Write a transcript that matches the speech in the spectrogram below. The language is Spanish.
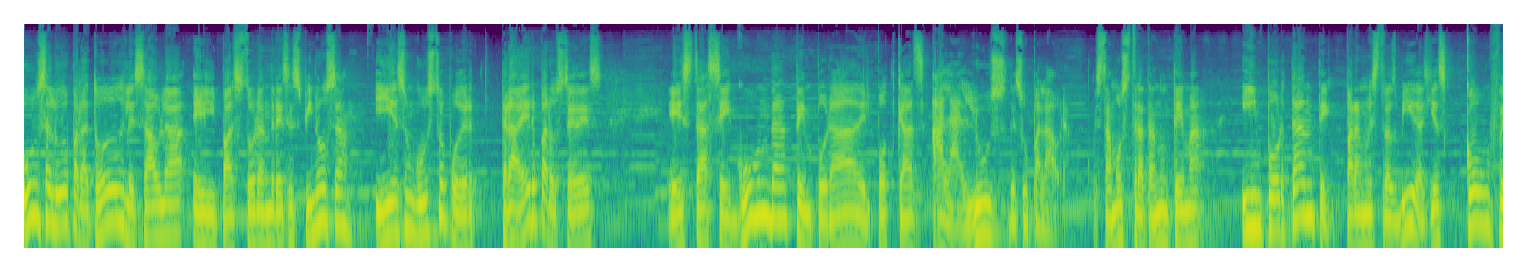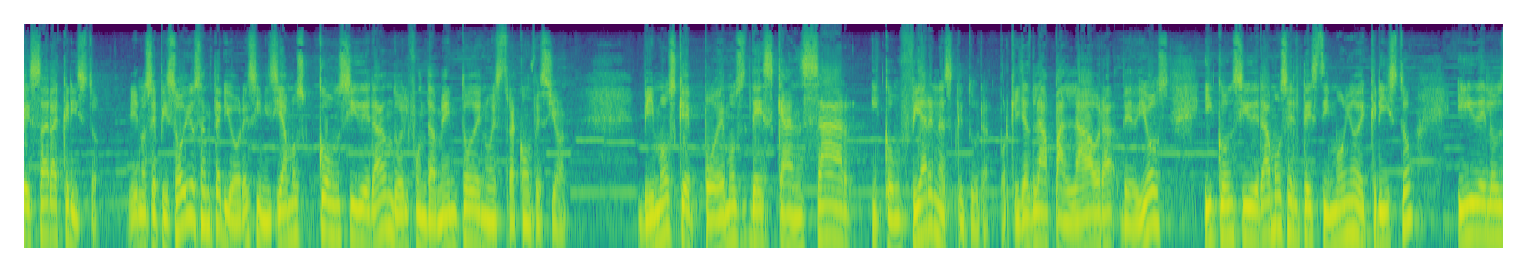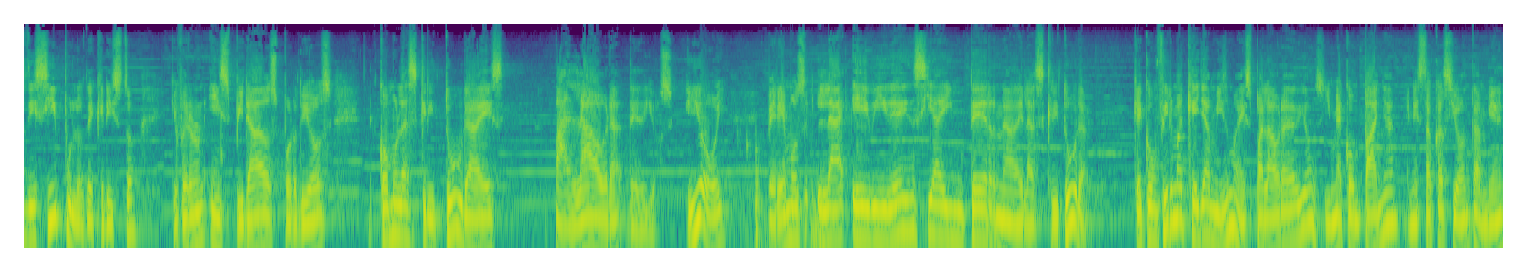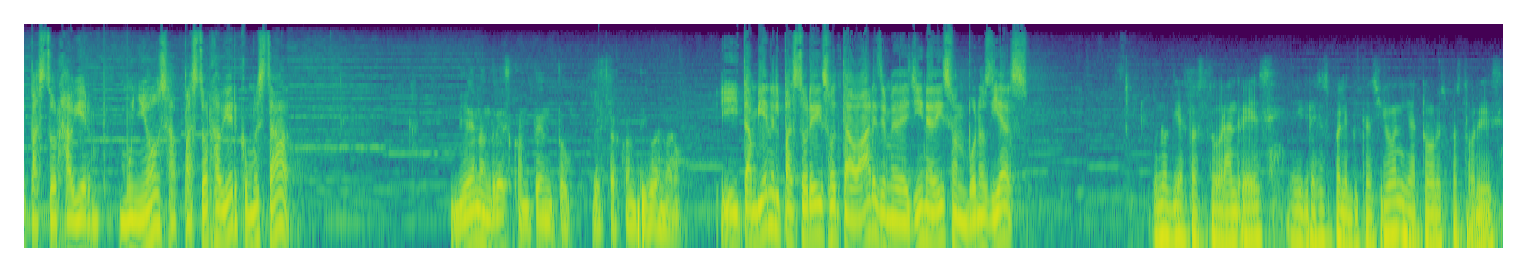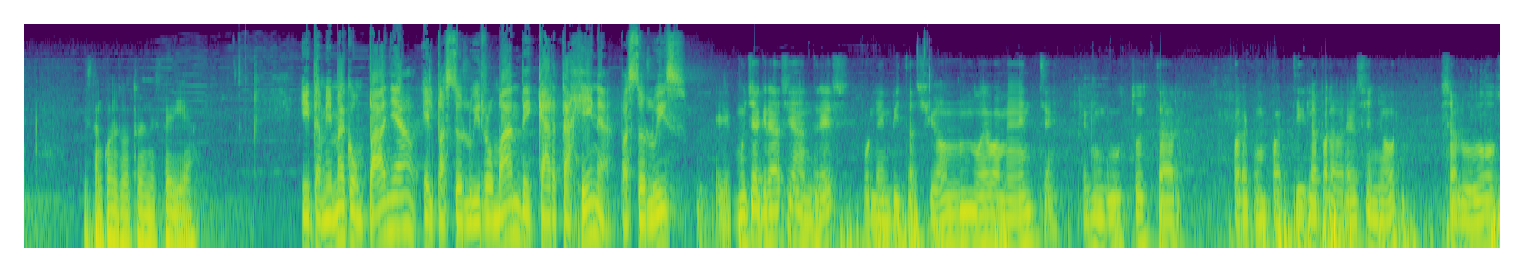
Un saludo para todos, les habla el pastor Andrés Espinosa y es un gusto poder traer para ustedes esta segunda temporada del podcast A la luz de su palabra. Estamos tratando un tema importante para nuestras vidas y es confesar a Cristo. En los episodios anteriores iniciamos considerando el fundamento de nuestra confesión vimos que podemos descansar y confiar en la escritura, porque ella es la palabra de Dios, y consideramos el testimonio de Cristo y de los discípulos de Cristo que fueron inspirados por Dios, como la escritura es palabra de Dios. Y hoy veremos la evidencia interna de la escritura, que confirma que ella misma es palabra de Dios. Y me acompaña en esta ocasión también el pastor Javier Muñoz. Pastor Javier, ¿cómo está? Bien, Andrés, contento de estar contigo de nuevo. Y también el pastor Edison Tavares de Medellín. Edison, buenos días. Buenos días, pastor Andrés. Eh, gracias por la invitación y a todos los pastores que están con nosotros en este día. Y también me acompaña el pastor Luis Román de Cartagena. Pastor Luis. Eh, muchas gracias, Andrés, por la invitación nuevamente. Es un gusto estar para compartir la palabra del Señor. Saludos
